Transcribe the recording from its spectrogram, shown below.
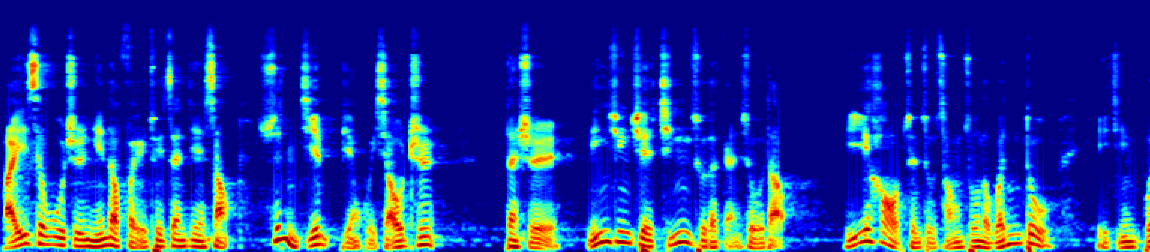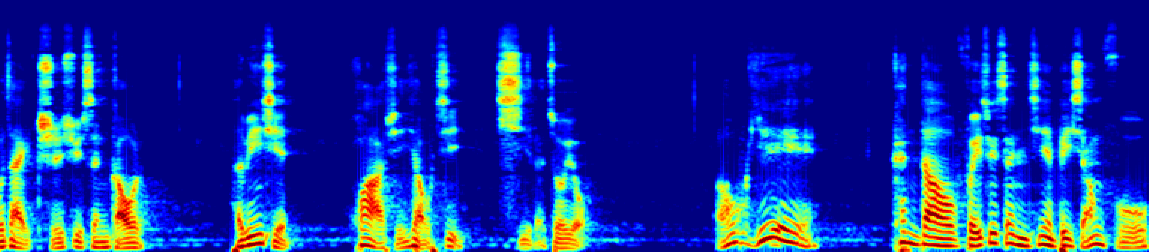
白色物质粘到翡翠战舰上，瞬间便会消失。但是林勋却清楚地感受到，一号存储舱中的温度已经不再持续升高了。很明显，化学药剂。起了作用。哦耶！看到翡翠战舰被降服，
